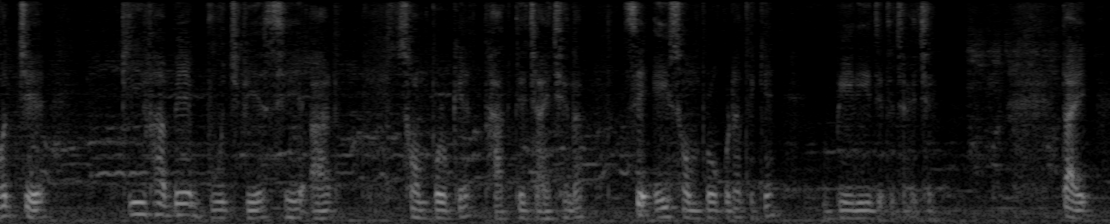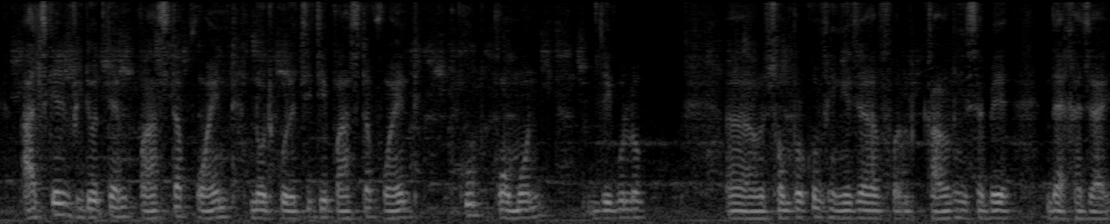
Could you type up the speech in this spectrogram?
হচ্ছে, কীভাবে বুঝবে সে আর সম্পর্কে থাকতে চাইছে না? সে এই সম্পর্কটা থেকে বেরিয়ে যেতে চাইছে। তাই আজকের ভিডিওতে আমি পাঁচটা পয়েন্ট নোট করেছি। যে পাঁচটা পয়েন্ট খুব কমন যেগুলো সম্পর্ক ভেঙে যাওয়ার ফল, কারণ হিসেবে দেখা যায়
